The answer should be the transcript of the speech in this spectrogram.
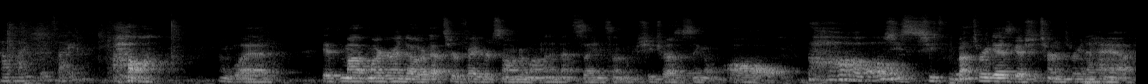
I like this item. Oh, I'm glad. It's my, my granddaughter, that's her favorite song of mine, and that's saying something because she tries to sing them all. Oh. She's, she's about three days ago, she turned three and a half.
